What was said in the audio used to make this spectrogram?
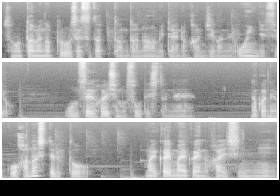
そのためのプロセスだったんだなみたいな感じがね、多いんですよ。音声配信もそうでしたね。なんかね、こう話してると、毎回毎回の配信に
